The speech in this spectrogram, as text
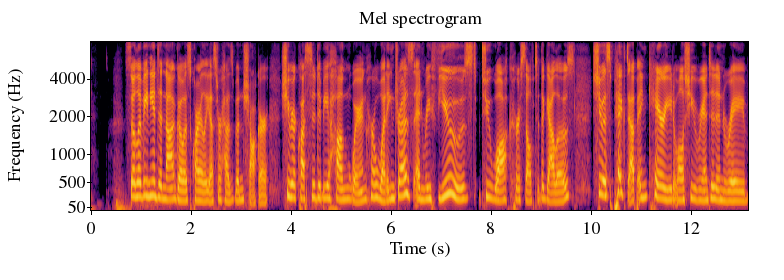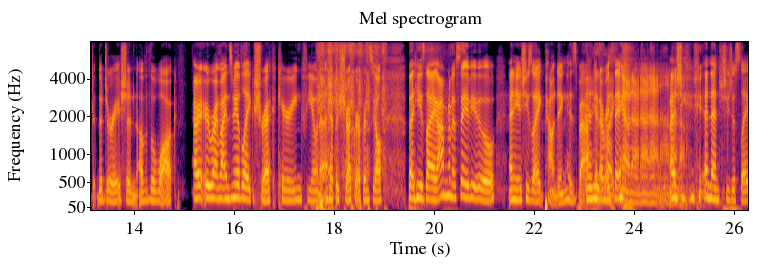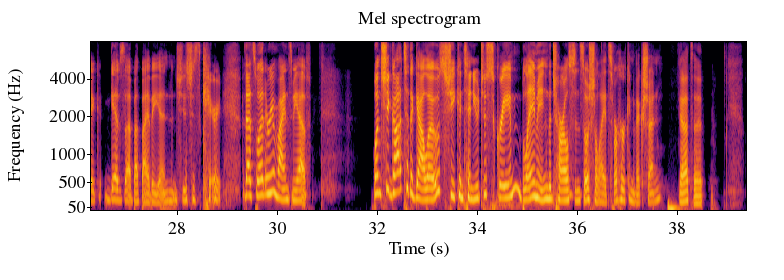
So Lavinia did not go as quietly as her husband, shocker. She requested to be hung wearing her wedding dress and refused to walk herself to the gallows. She was picked up and carried while she ranted and raved the duration of the walk. It reminds me of like Shrek carrying Fiona. Another Shrek reference, y'all. But he's like, "I'm gonna save you," and he, she's like pounding his back and, like, everything. no, no, no, no, no, no. And she, and then she just like gives up at by the end and she's just carried. But that's what it reminds me of. Once she got to the gallows, she continued to scream, blaming the Charleston socialites for her conviction. yeah, that's it.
